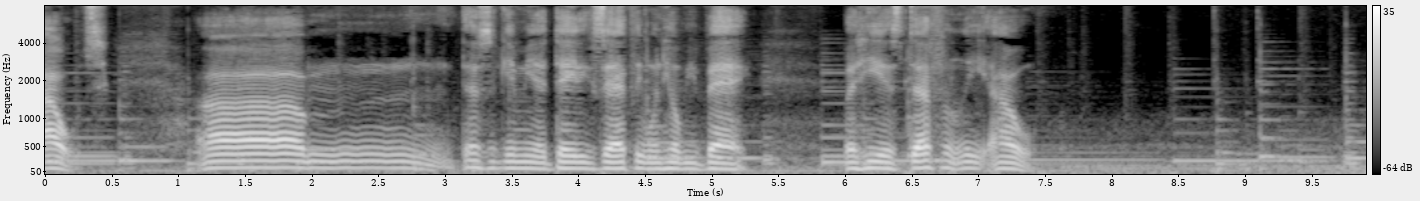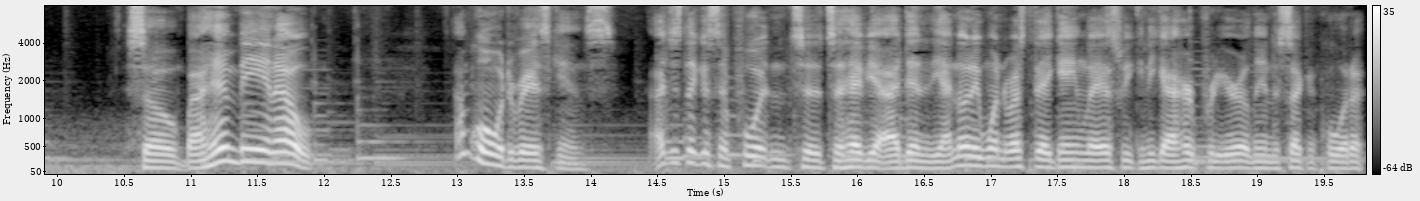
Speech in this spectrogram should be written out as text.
out. Um, doesn't give me a date exactly when he'll be back, but he is definitely out. So by him being out, I'm going with the Redskins. I just think it's important to, to have your identity. I know they won the rest of that game last week, and he got hurt pretty early in the second quarter,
